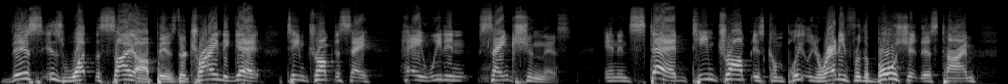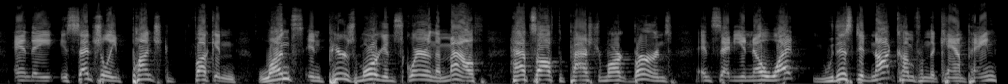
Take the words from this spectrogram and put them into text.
This is what the psyop is. They're trying to get Team Trump to say, hey, we didn't sanction this. And instead, Team Trump is completely ready for the bullshit this time. And they essentially punched fucking Luntz and Piers Morgan square in the mouth. Hats off to Pastor Mark Burns and said, you know what? This did not come from the campaign.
